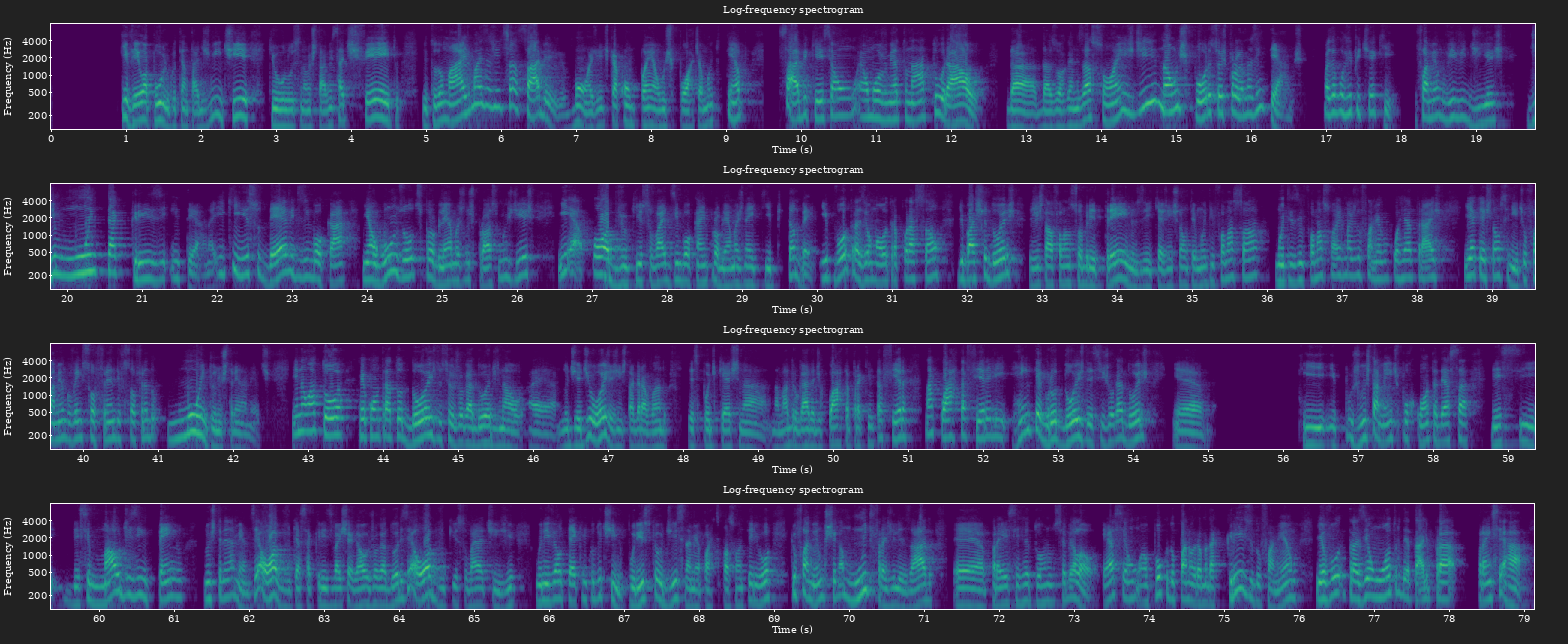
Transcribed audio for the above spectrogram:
que veio a público tentar desmentir, que o Lúcio não estava insatisfeito e tudo mais, mas a gente já sabe, bom, a gente que acompanha o esporte há muito tempo, sabe que esse é um, é um movimento natural da, das organizações de não expor os seus problemas internos. Mas eu vou repetir aqui: o Flamengo vive dias de muita crise interna e que isso deve desembocar em alguns outros problemas nos próximos dias e é óbvio que isso vai desembocar em problemas na equipe também. E vou trazer uma outra apuração de bastidores. A gente estava falando sobre treinos e que a gente não tem muita informação, muitas informações, mas do Flamengo correr atrás. E a questão é a seguinte: o Flamengo vem sofrendo e sofrendo muito nos treinamentos. E não à toa recontratou dois dos seus jogadores na, é, no dia de hoje. A gente está gravando esse podcast na, na madrugada de quarta para quinta-feira. Na quarta-feira, ele reintegrou dois desses jogadores. É, e, e, justamente por conta dessa, desse, desse mau desempenho nos treinamentos. É óbvio que essa crise vai chegar aos jogadores, é óbvio que isso vai atingir o nível técnico do time. Por isso que eu disse na minha participação anterior que o Flamengo chega muito fragilizado é, para esse retorno do CBLOL. Essa é um, é um pouco do panorama da crise do Flamengo e eu vou trazer um outro detalhe para encerrar.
